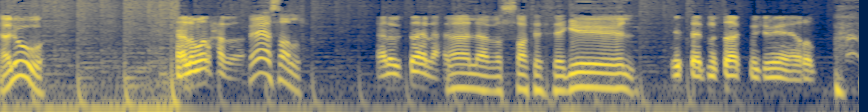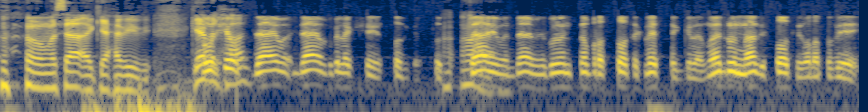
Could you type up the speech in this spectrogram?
ألو. هلا مرحبا فيصل. هلا وسهلا. هلا بالصوت الثقيل. يسعد مساكم جميعا يا رب. ومسائك يا حبيبي. كيف الحال؟ دائما دائما بقول لك شيء صدق صدق. آه. دائما دائما يقولون أنت نبرة صوتك ليش تسجلها ما يدرون إن هذه صوتي والله طبيعي.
